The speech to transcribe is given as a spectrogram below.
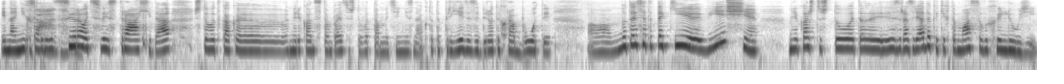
и на них да, спроецировать да, да. свои страхи, да, что вот как э, американцы там боятся, что вот там эти, не знаю, кто-то приедет, заберет их работы. Э, ну, то есть это такие вещи, мне кажется, что это из разряда каких-то массовых иллюзий.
